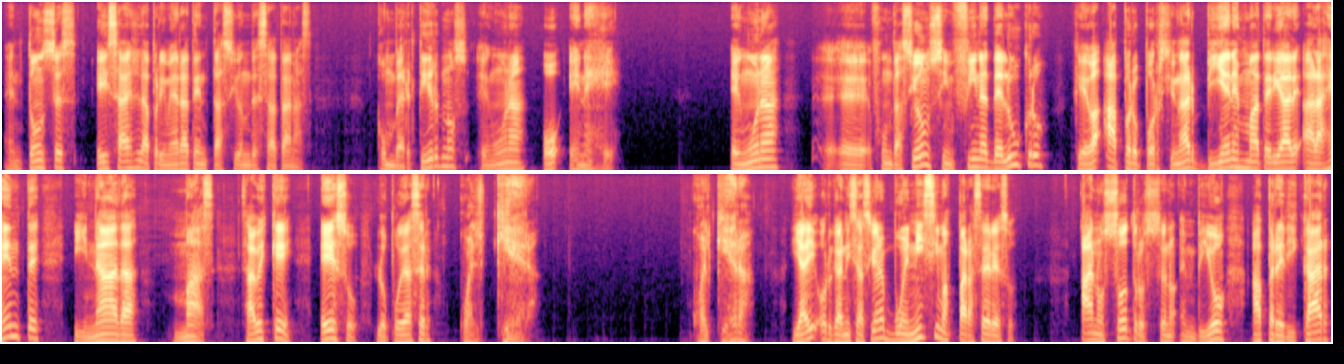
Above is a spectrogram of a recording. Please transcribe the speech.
Entonces, esa es la primera tentación de Satanás, convertirnos en una ONG, en una eh, eh, fundación sin fines de lucro que va a proporcionar bienes materiales a la gente y nada más. ¿Sabes qué? Eso lo puede hacer cualquiera. Cualquiera. Y hay organizaciones buenísimas para hacer eso. A nosotros se nos envió a predicar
